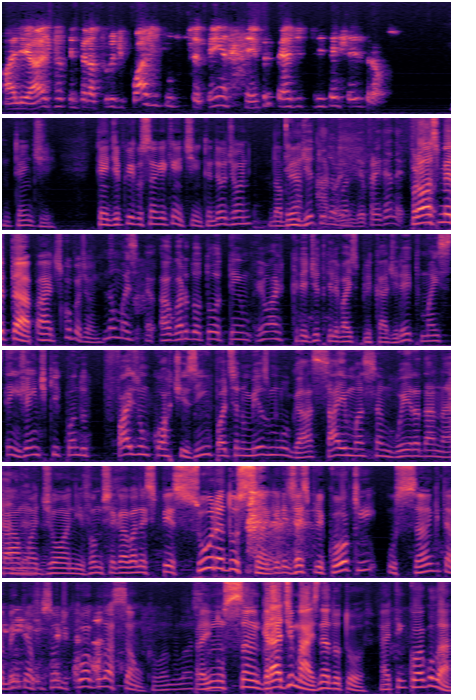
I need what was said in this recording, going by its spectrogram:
aliás, a temperatura de quase tudo que você tem é sempre perto de 36 graus. Entendi. Entendi porque que o sangue é quentinho, entendeu, Johnny? Entendi tudo Agora agora. deu para entender. Próxima etapa. Ah, desculpa, Johnny. Não, mas eh, agora o doutor tem. um- Eu acredito que ele vai explicar direito, mas tem gente que quando faz um cortezinho, pode ser no mesmo lugar, sai uma sangueira danada. Calma, Johnny. Vamos chegar agora na espessura do sangue. Ele já explicou que o sangue também tem a função de coagulação. Coagulação. Para não sangrar demais, né, doutor? Aí tem que coagular.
